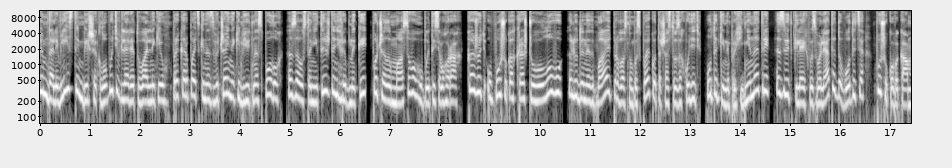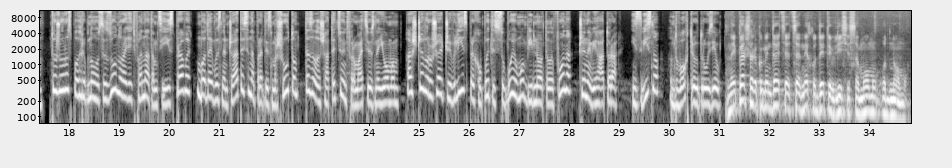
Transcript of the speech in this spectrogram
Чим далі в ліс, тим більше клопотів для рятувальників. Прикарпатські надзвичайники б'ють на сполох. За останній тиждень грибники почали масово губитися в горах. кажуть, у пошуках кращого лову люди не дбають про власну безпеку та часто заходять у такі неприхідні нетрі, звідкиля їх визволяти доводиться пошуковикам. Тож у розпал грибного сезону радять фанатам цієї справи бодай визначатися наперед із маршрутом та залишати цю інформацію знайомим. А ще вирушаючи в ліс, прихопити з собою мобільного телефона чи навігатора. І, звісно, двох-трьох друзів. Найперша рекомендація це не ходити в лісі самому одному.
